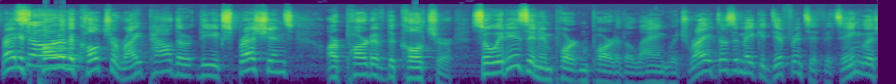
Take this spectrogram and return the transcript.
Right? It's So- part of the culture, right, pal? The, the expressions are part of the culture. So it is an important part of the language, right? It doesn't make a difference if it's English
